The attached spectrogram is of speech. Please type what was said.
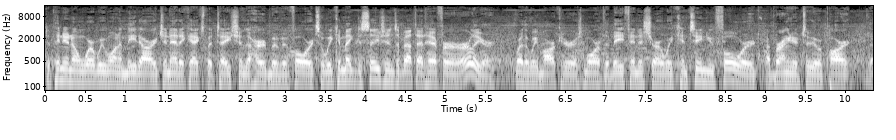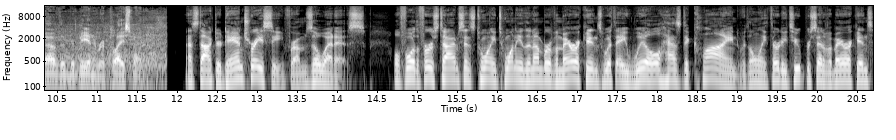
depending on where we want to meet our genetic expectation of the herd moving forward, so we can make decisions about that heifer earlier, whether we market her as more of the beef industry or we continue forward of bringing her to a part of the being a replacement. That's Dr. Dan Tracy from Zoetis. Well, for the first time since 2020, the number of Americans with a will has declined, with only 32% of Americans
